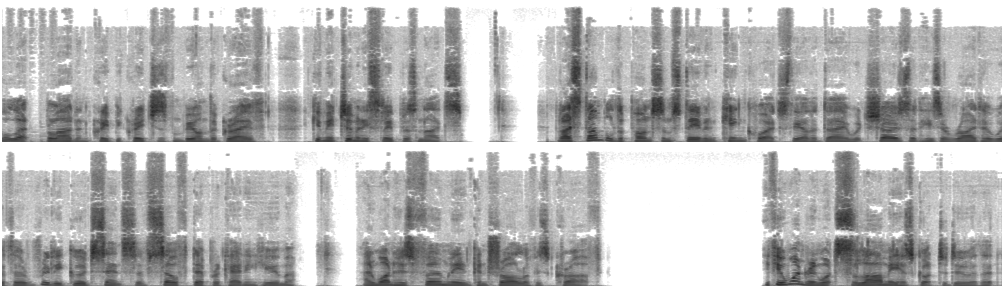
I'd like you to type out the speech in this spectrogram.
All that blood and creepy creatures from beyond the grave give me too many sleepless nights. But I stumbled upon some Stephen King quotes the other day, which shows that he's a writer with a really good sense of self-deprecating humour, and one who's firmly in control of his craft. If you're wondering what salami has got to do with it,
